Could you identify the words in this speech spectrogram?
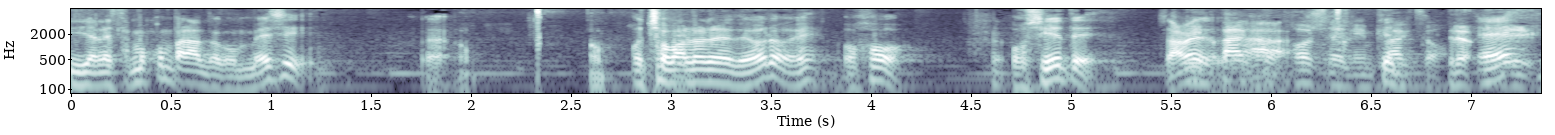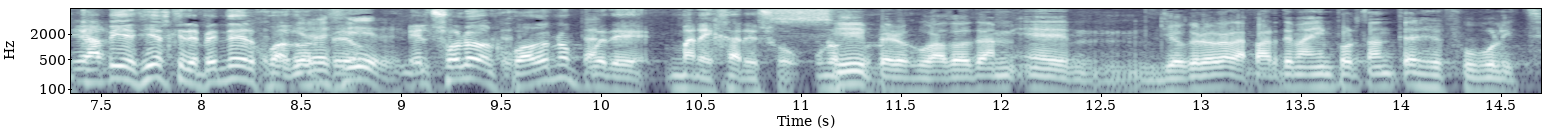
y ya le estamos comparando con Messi. Ocho balones de oro, ¿eh? Ojo. O siete, ¿sabes? El impacto, O sea, José, el que- impacto. Pero, ¿Eh? eh, Capi decías que depende del jugador. quiero Pero decir? él solo, el jugador no puede manejar eso. Sí, solo. pero el jugador también. eh, yo creo que la parte más importante es el futbolista.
